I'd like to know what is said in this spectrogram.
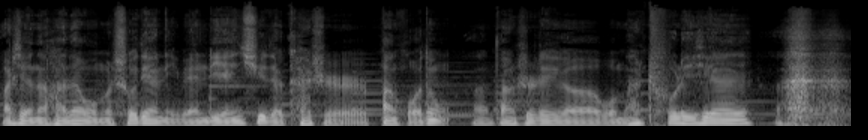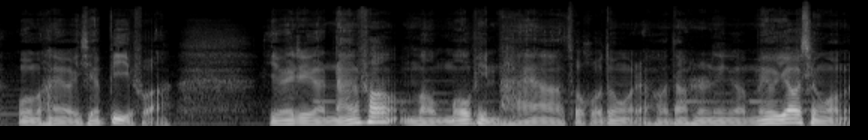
而且呢还在我们书店里边连续的开始办活动啊，当时这个我们还出了一些，我们还有一些 beef 啊。因为这个南方某某品牌啊做活动，然后当时那个没有邀请我们，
